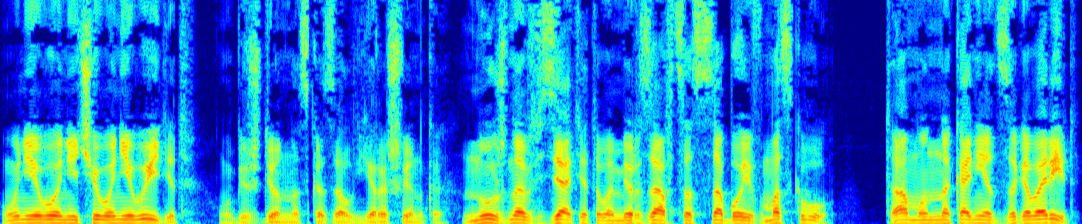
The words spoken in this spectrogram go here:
«У него ничего не выйдет», — убежденно сказал Ярошенко. «Нужно взять этого мерзавца с собой в Москву. Там он, наконец, заговорит».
